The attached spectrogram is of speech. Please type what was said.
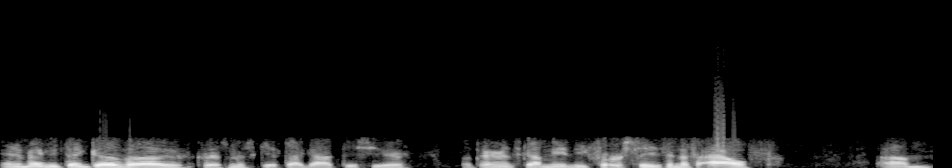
and it made me think of a Christmas gift I got this year. My parents got me the first season of Alf. Um,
